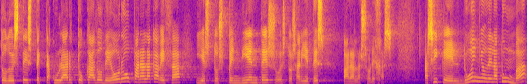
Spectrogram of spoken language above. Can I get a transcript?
todo este espectacular tocado de oro para la cabeza y estos pendientes o estos arietes para las orejas. Así que el dueño de la tumba,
